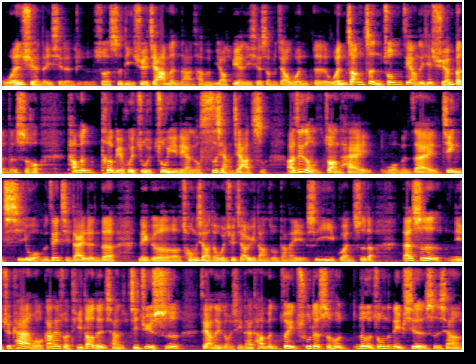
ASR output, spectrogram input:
文选的一些人，比如说是理学家们啊，他们要编一些什么叫文呃文章正宗这样的一些选本的时候，他们特别会注注意那样一种思想价值。而这种状态，我们在近期我们这几代人的那个从小的文学教育当中，当然也是一以贯之的。但是你去看我刚才所提到的像集句诗这样的一种形态，他们最初的时候热衷的那批人是像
